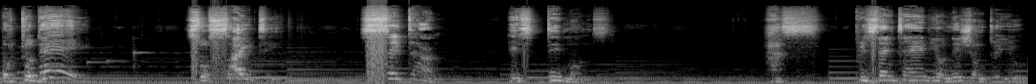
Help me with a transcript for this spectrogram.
But today, society, Satan, his demons, has presented your nation to you.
